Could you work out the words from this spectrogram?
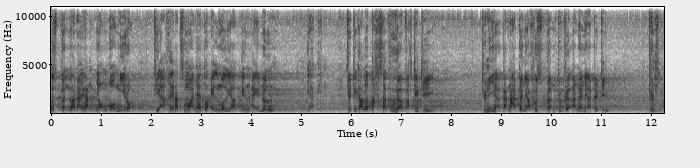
khusban itu kan nyongko, ngiro. Di akhirat semuanya itu ilmu yakin, ainul yakin. Jadi kalau tahsabuha pasti di dunia karena adanya khusban dugaan hanya ada di dunia.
